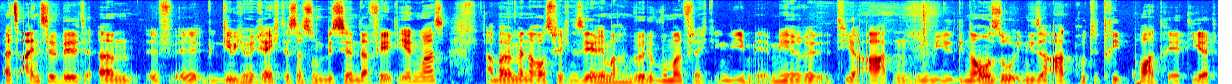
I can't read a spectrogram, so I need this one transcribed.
als Einzelbild, ähm, äh, gebe ich euch recht, ist das so ein bisschen, da fehlt irgendwas, aber wenn man daraus vielleicht eine Serie machen würde, wo man vielleicht irgendwie me- mehrere Tierarten irgendwie genau so in dieser Art porträti- porträtiert,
